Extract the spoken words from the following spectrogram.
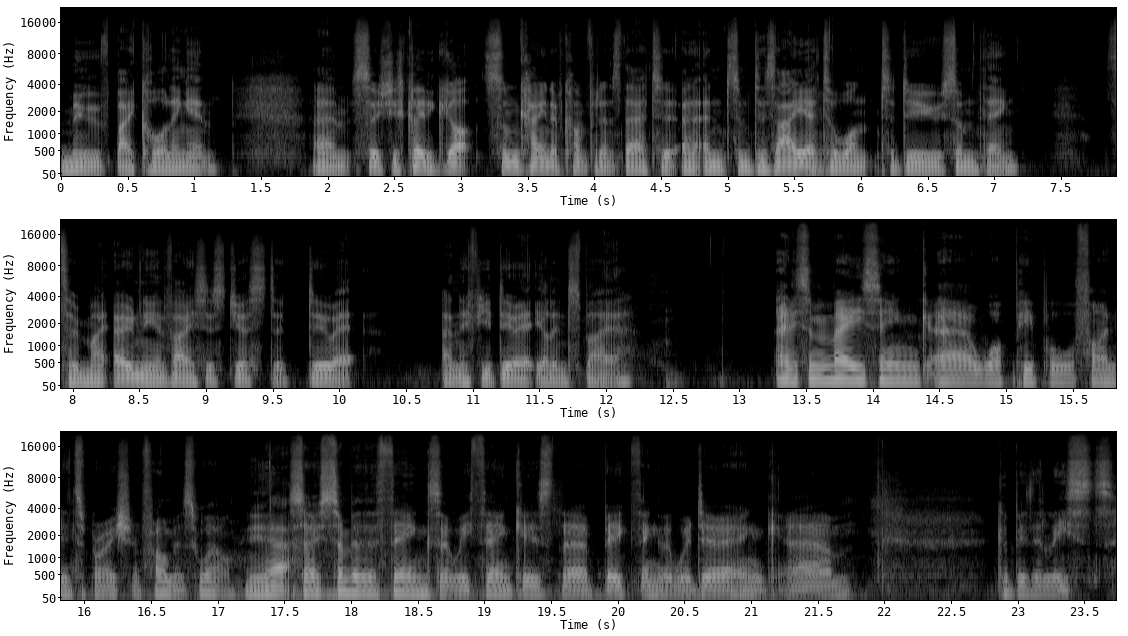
move by calling in. Um, so she's clearly got some kind of confidence there to and, and some desire to want to do something. So my only advice is just to do it, and if you do it, you'll inspire. And it's amazing uh, what people will find inspiration from as well. Yeah. So some of the things that we think is the big thing that we're doing um, could be the least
